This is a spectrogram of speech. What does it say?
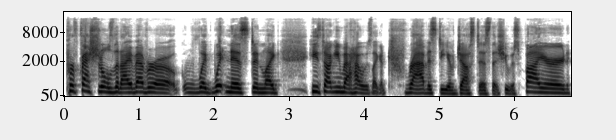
professionals that I've ever uh, like witnessed. And like he's talking about how it was like a travesty of justice that she was fired.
